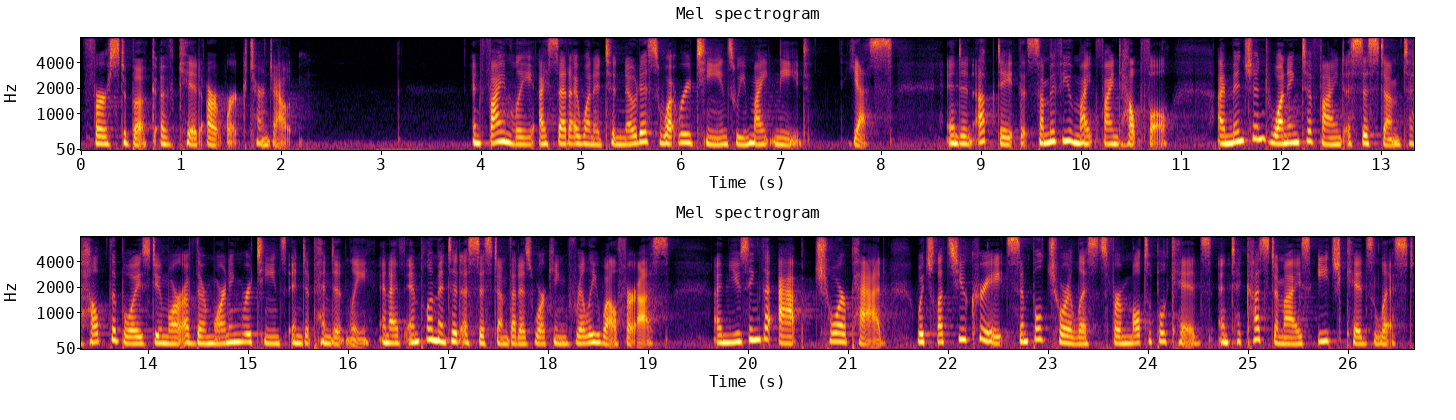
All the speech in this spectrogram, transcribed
first book of kid artwork turned out. And finally, I said I wanted to notice what routines we might need. Yes, and an update that some of you might find helpful I mentioned wanting to find a system to help the boys do more of their morning routines independently, and I've implemented a system that is working really well for us. I'm using the app ChorePad, which lets you create simple chore lists for multiple kids and to customize each kid's list.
